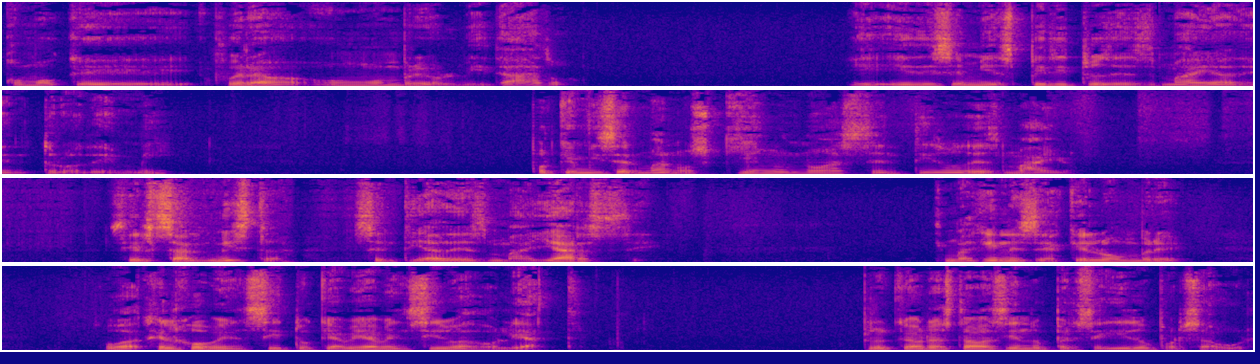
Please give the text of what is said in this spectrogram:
como que fuera un hombre olvidado. Y, y dice, mi espíritu desmaya dentro de mí. Porque mis hermanos, ¿quién no ha sentido desmayo? Si el salmista sentía desmayarse, imagínese aquel hombre o aquel jovencito que había vencido a Goliat, pero que ahora estaba siendo perseguido por Saúl.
